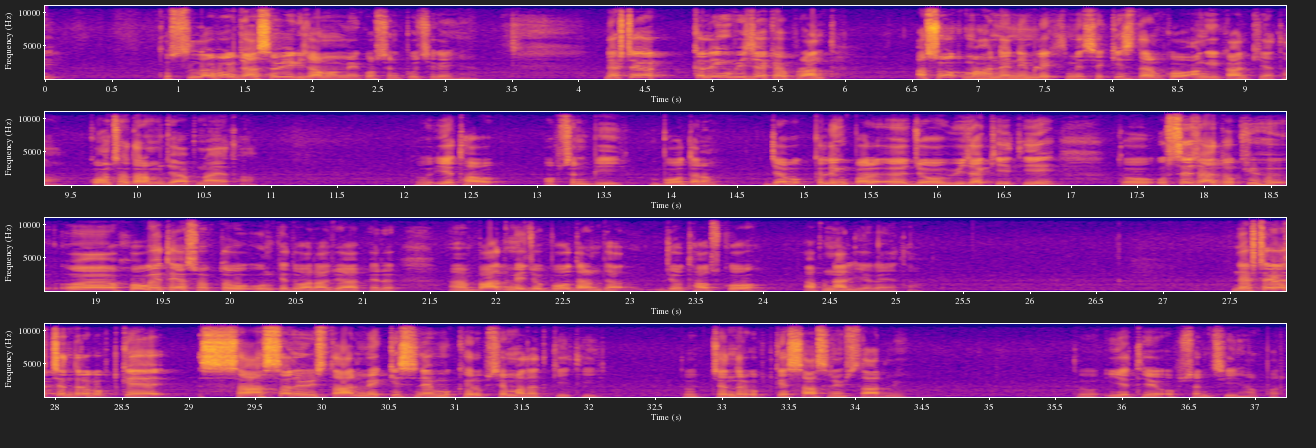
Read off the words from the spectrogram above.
तो लगभग जहाँ सभी एग्ज़ामों में क्वेश्चन पूछे गए हैं। नेक्स्ट आएगा कलिंग विजय के उपरांत, अशोक महान ने निम्नलिखित में से किस धर्म को अंगीकार किया था? कौन सा धर्म जो अपनाया था? तो ये था ऑप्शन बी बौद्ध धर्म। जब कलिंग पर जो विजय की थी तो उससे जो है दुखी हो गए थे अशोक तो उनके द्वारा जो है फिर बाद में जो बौद्ध धर्म जो था उसको अपना लिया गया था। नेक्स्ट आएगा चंद्रगुप्त के शासन विस्तार में किसने मुख्य रूप से मदद की थी? तो चंद्रगुप्त के शासन विस्तार में। तो ये थे ऑप्शन सी यहाँ पर।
